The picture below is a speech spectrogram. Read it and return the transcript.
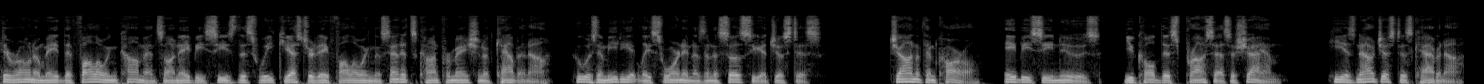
Hirono made the following comments on ABC's This Week yesterday following the Senate's confirmation of Kavanaugh, who was immediately sworn in as an Associate Justice. Jonathan Karl, ABC News, you called this process a sham. He is now Justice Kavanaugh.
